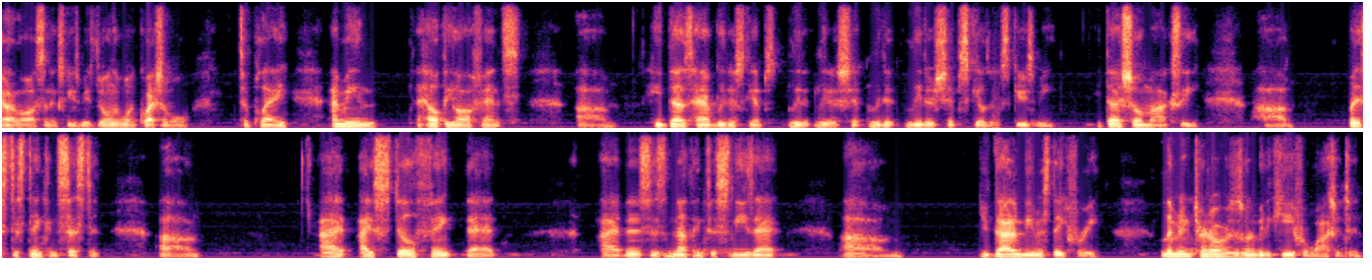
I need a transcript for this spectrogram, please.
Taylor Lawson, excuse me, is the only one questionable to play. I mean, a healthy offense. Um, he does have leadership, leadership, leadership skills. Excuse me. He does show moxie, uh, but it's just inconsistent. Um, I I still think that I this is nothing to sneeze at. Um, you got to be mistake free limiting turnovers is going to be the key for Washington.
